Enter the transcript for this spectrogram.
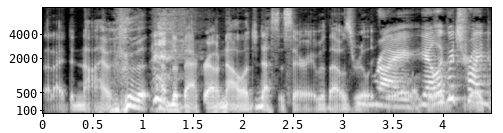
that I did not have, have the background knowledge necessary. But that was really right. Cool. Yeah, like we tried,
